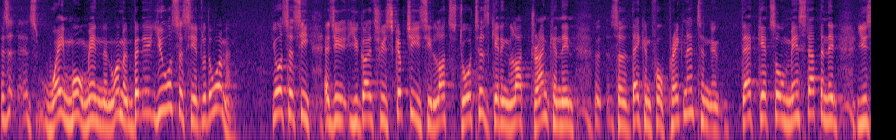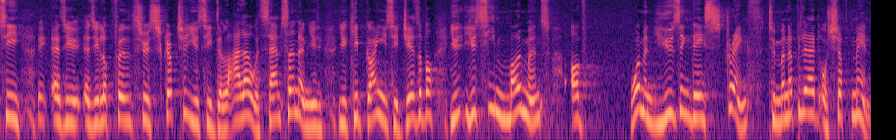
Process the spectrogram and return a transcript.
it's, it's way more men than women, but you also see it with the women. You also see, as you, you go through scripture, you see Lot's daughters getting Lot drunk and then uh, so that they can fall pregnant, and uh, that gets all messed up. And then you see, uh, as you, as you look further through scripture, you see Delilah with Samson, and you, you keep going, you see Jezebel. You, you see moments of women using their strength to manipulate or shift men.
